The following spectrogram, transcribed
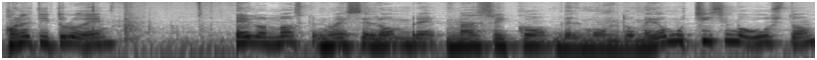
con el título de Elon Musk no es el hombre más rico del mundo. Me dio muchísimo gusto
